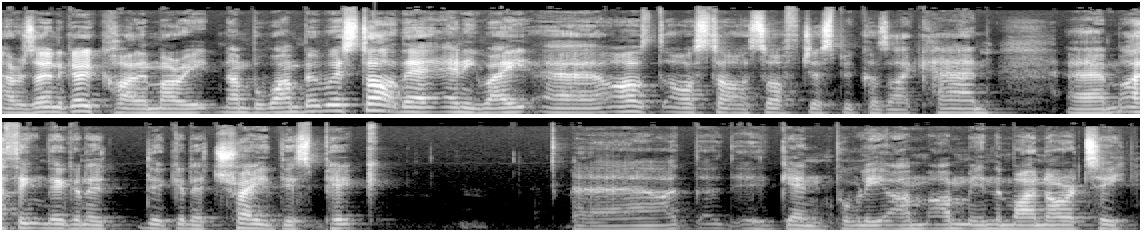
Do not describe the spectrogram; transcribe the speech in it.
Arizona go Kyler Murray number one. But we'll start there anyway. Uh, I'll I'll start us off just because I can. Um, I think they're gonna they're gonna trade this pick. Uh, again, probably I'm, I'm in the minority.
